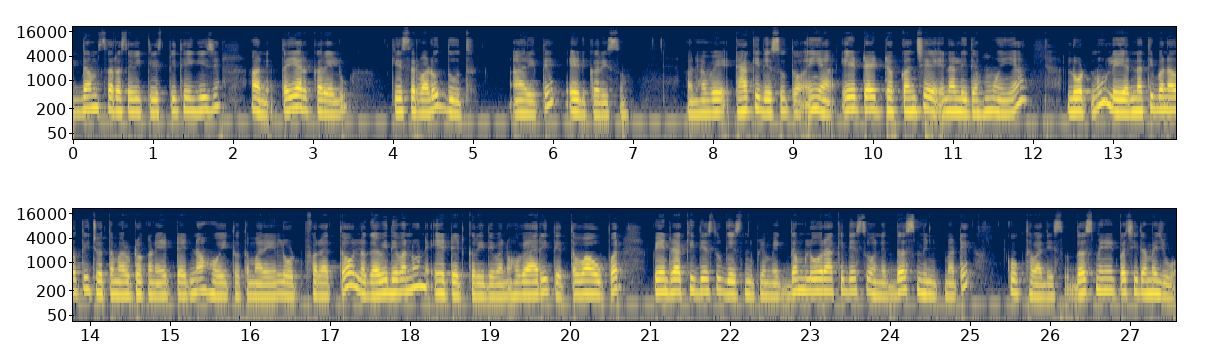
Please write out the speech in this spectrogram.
એકદમ સરસ એવી ક્રિસ્પી થઈ ગઈ છે અને તૈયાર કરેલું કેસરવાળું દૂધ આ રીતે એડ કરીશું. અને હવે ઢાંકી દેશું તો અહીંયા એ ટાઈટ ઢક્કન છે એના લીધે હું અહીંયા લોટનું લેયર નથી બનાવતી. જો તમારું ઢક્કણ એર ટાઈટ ન હોય તો તમારે લોટ ફરાતો લગાવી દેવાનો ને એર ટાઈટ કરી દેવાનો. હવે આ રીતે તવા ઉપર પેન રાખી દેશું, ગેસની ફ્લેમ એકદમ લો રાખી દેશું અને દસ મિનિટ માટે કૂક થવા દેશું. દસ મિનિટ પછી તમે જુઓ,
